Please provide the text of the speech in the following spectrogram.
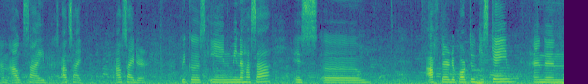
an outside outside outsider. Because in Minahasa is uh, after the Portuguese came and then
